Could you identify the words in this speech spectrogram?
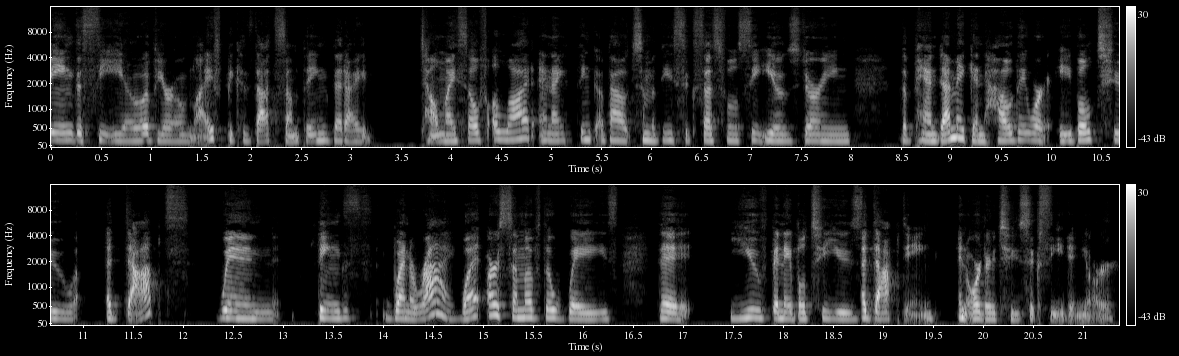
being the CEO of your own life because that's something that I tell myself a lot. And I think about some of these successful CEOs during the pandemic and how they were able to adapt when things went awry. What are some of the ways that you've been able to use adapting in order to succeed in your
